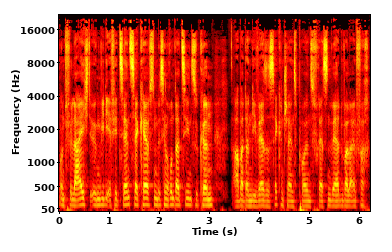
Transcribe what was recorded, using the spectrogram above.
und vielleicht irgendwie die Effizienz der Cavs ein bisschen runterziehen zu können, aber dann diverse Second Chance Points fressen werden, weil einfach,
